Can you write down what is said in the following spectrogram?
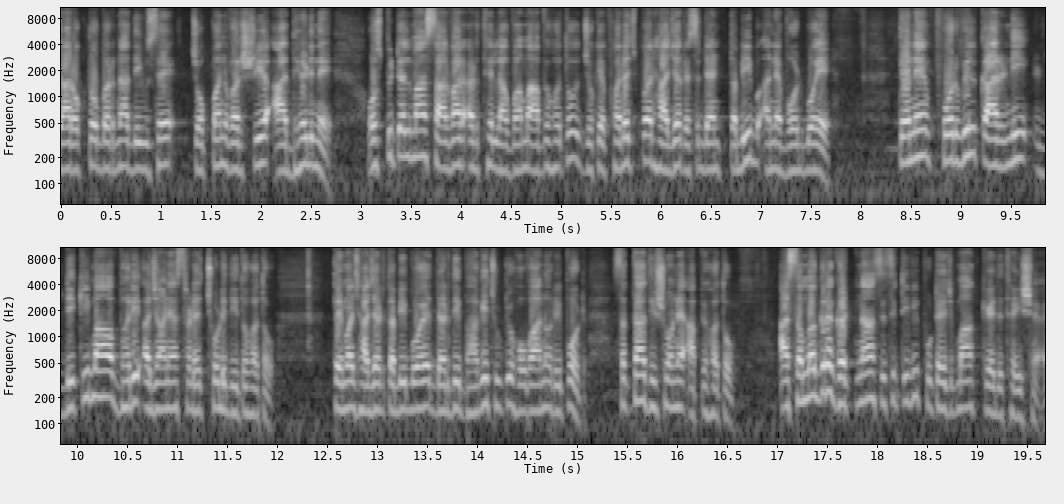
ચાર ઓક્ટોબરના દિવસે ચોપન વર્ષીય આધેડને હોસ્પિટલમાં સારવાર અર્થે લાવવામાં આવ્યો હતો જોકે ફરજ પર હાજર રેસિડેન્ટ તબીબ અને વોર્ડ બોયે તેને ફોર વ્હીલ કારની ડીકીમાં ભરી અજાણ્યા સ્થળે છોડી દીધો હતો. તેમજ હાજર તબીબોએ દર્દી ભાગી છૂટ્યો હોવાનો રિપોર્ટ સત્તાધીશોને આપ્યો હતો. આ સમગ્ર ઘટના સીસીટીવી ફૂટેજમાં કેદ થઈ છે.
